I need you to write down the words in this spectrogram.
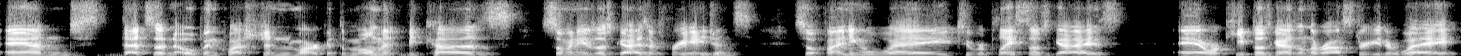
And that's an open question mark at the moment because so many of those guys are free agents. So, finding a way to replace those guys eh, or keep those guys on the roster either way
